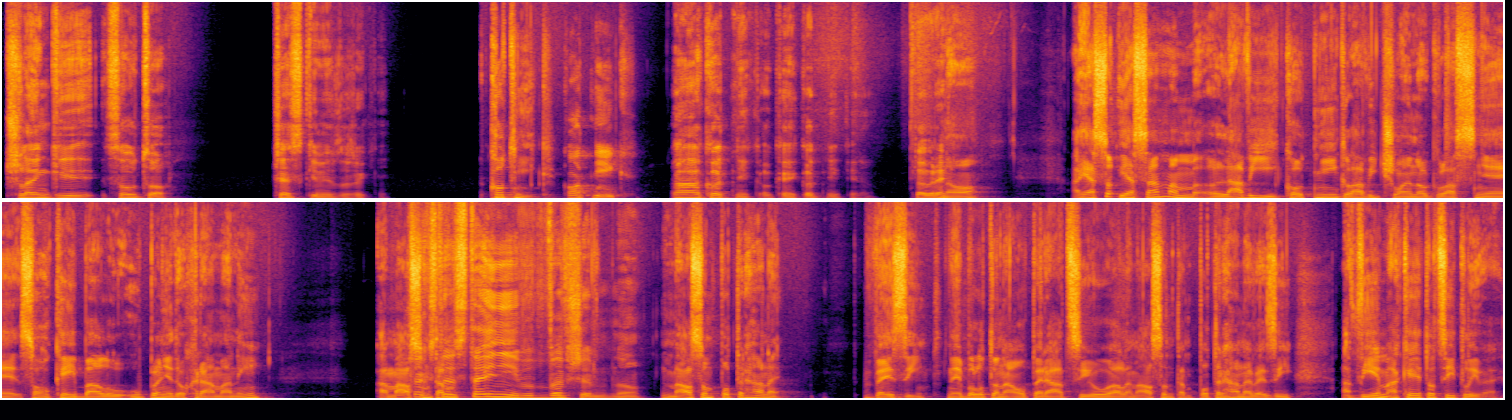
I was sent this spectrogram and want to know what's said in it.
Členky jsou co? Česky mi to řekni. Kotník. Kotník. A kotník, ok, kotníky, no. Dobre. No. A ja, so, ja sám mám ľavý kotník, ľavý členok vlastne z hokejbalu úplne dochrámaný. A mal som tak tam, ste stejní ve všem, no. mal som potrhané väzy. Nebolo to na operáciu, ale mal som tam potrhané väzy. A viem, aké je to citlivé.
